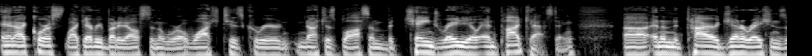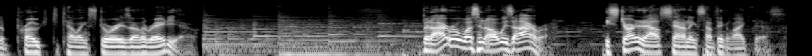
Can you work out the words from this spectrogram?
And I, of course, like everybody else in the world, watched his career not just blossom, but change radio and podcasting uh, and an entire generation's approach to telling stories on the radio. But Ira wasn't always Ira. He started out sounding something like this.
